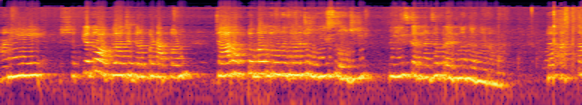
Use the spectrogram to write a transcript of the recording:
आणि शक्यतो आपला चित्रपट आपण चार ऑक्टोबर दोन हजार चोवीस रोजी रिलीज करण्याचा प्रयत्न करणार आहोत. तर आता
